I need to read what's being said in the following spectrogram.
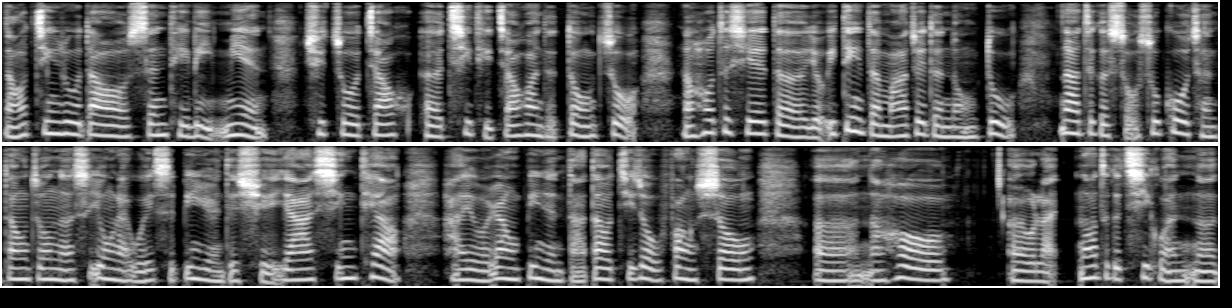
然后进入到身体里面去做交呃气体交换的动作，然后这些的有一定的麻醉的浓度，那这个手术过程当中呢，是用。来维持病人的血压、心跳，还有让病人达到肌肉放松，呃，然后呃来，然后这个气管呢，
